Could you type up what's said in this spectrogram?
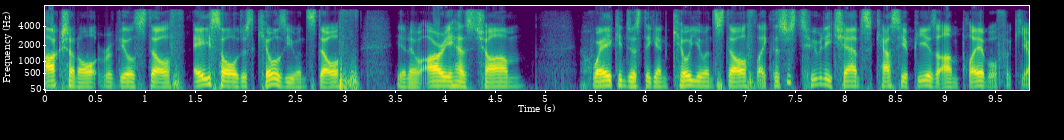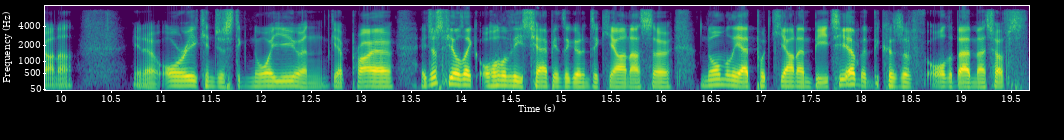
Akshan ult reveals stealth. Asol just kills you in stealth. You know, Ahri has charm. Hwei can just, again, kill you in stealth. Like, there's just too many champs. Cassiopeia is unplayable for Qiyana. You know, Ori can just ignore you and get prio. It just feels like all of these champions are good into Qiyana. So normally I'd put Qiyana in B tier, but because of all the bad matchups,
